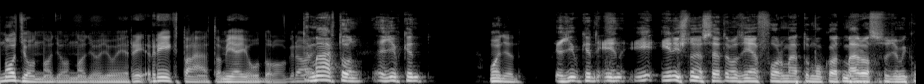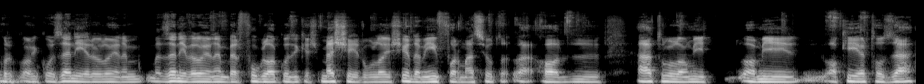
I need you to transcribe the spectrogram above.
nagyon-nagyon-nagyon jó. Én rég találtam ilyen jó dologra. Márton, egyébként Mondjad. Egyébként én, én is nagyon szeretem az ilyen formátumokat, már az, hogy amikor, amikor zenéről olyan, zenével olyan ember foglalkozik, és mesél róla, és érdemi információt ad át róla, ami, ami, aki ért hozzá.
